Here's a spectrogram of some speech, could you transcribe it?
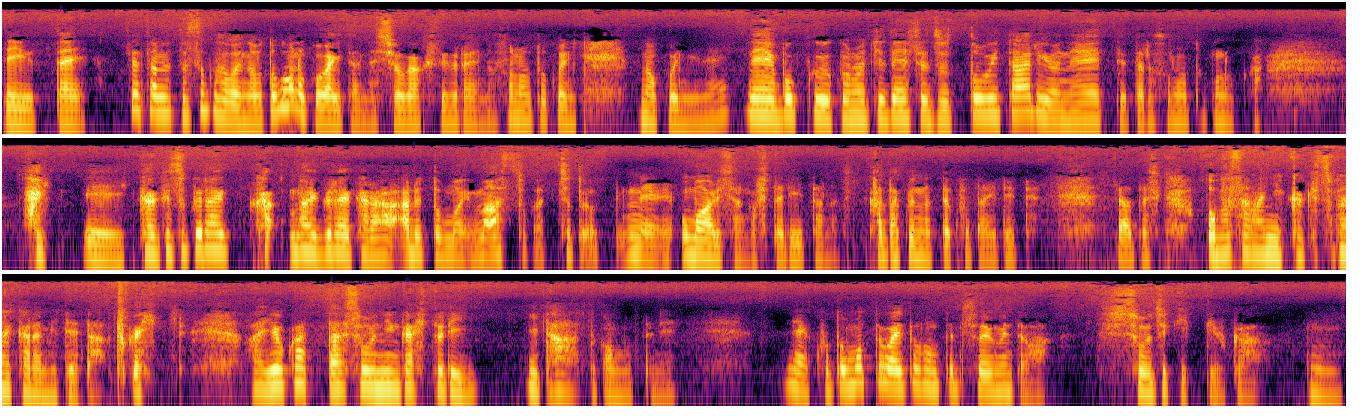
て言って、で、その人すぐそこに男の子がいたんです。小学生ぐらいの。その男に、の子にね。で、僕、この自転車ずっと置いてあるよねって言ったら、その男の子が、はい、えー、1ヶ月ぐらいか、前ぐらいからあると思います。とか、ちょっとね、おまわりさんが2人いたので、硬くなって答え出て。で、私、おばさまに1ヶ月前から見てた。とか言って、あ、よかった、証人が1人いた。とか思ってね。ね、子供って割と本当にそういう面では、正直っていうか、うん、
